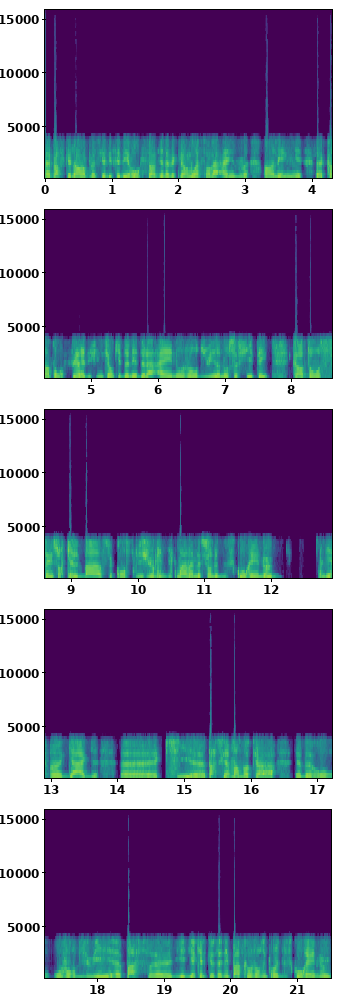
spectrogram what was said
Euh, parce que là, en plus, il y a des fédéraux qui s'en viennent avec leur loi sur la haine en ligne. Euh, quand on sait la définition qui est donnée de la haine aujourd'hui dans nos sociétés, quand on sait sur quelle base se construit juridiquement la notion de discours haineux, y a un gag euh, qui euh, particulièrement moqueur eh ben, aujourd'hui euh, passe euh, il y a quelques années passerait aujourd'hui pour un discours haineux.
